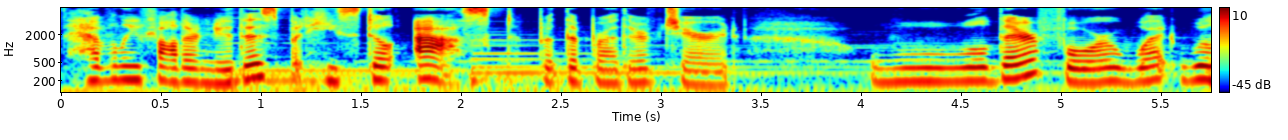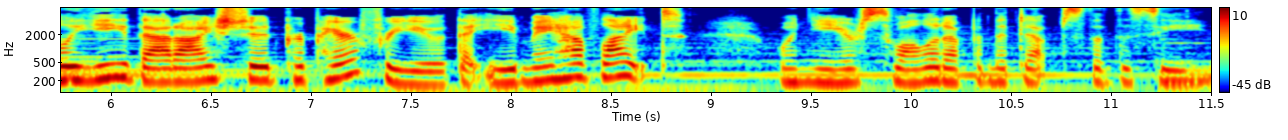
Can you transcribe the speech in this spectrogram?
Heavenly Father knew this, but he still asked but the brother of Jared, Well, therefore, what will ye that I should prepare for you, that ye may have light when ye are swallowed up in the depths of the sea?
